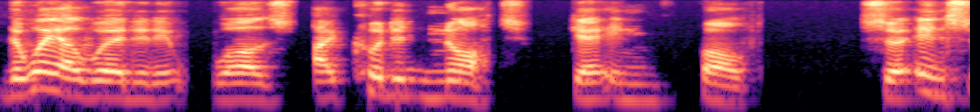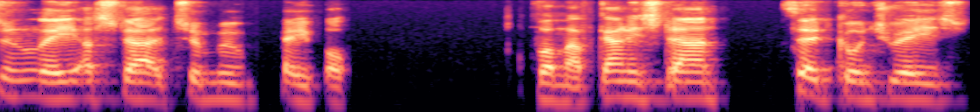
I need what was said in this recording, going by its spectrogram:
the way I worded it was I couldn't not get involved. So instantly I started to move people from Afghanistan, third countries,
